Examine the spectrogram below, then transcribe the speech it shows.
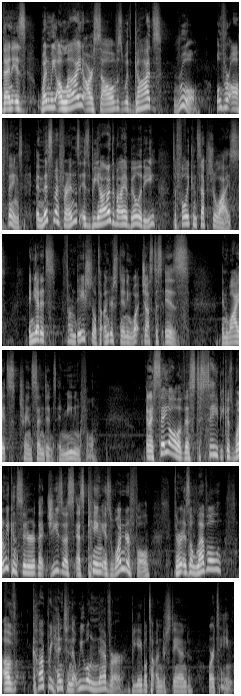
then is when we align ourselves with God's rule over all things. And this, my friends, is beyond my ability to fully conceptualize. And yet it's foundational to understanding what justice is and why it's transcendent and meaningful. And I say all of this to say because when we consider that Jesus as king is wonderful, there is a level of comprehension that we will never be able to understand or attain.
